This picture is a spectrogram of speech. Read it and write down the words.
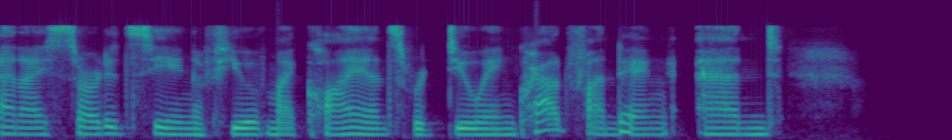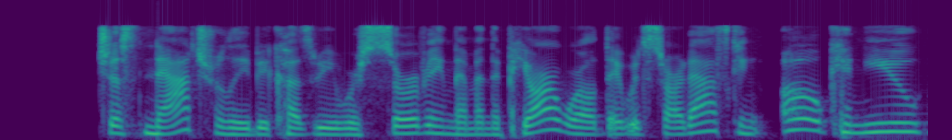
and I started seeing a few of my clients were doing crowdfunding and just naturally because we were serving them in the PR world, they would start asking, "Oh, can you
